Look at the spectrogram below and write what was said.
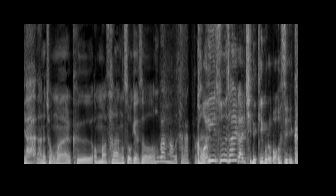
야 나는 정말 그 엄마 사랑 속에서 호강하고 살았구나. 거의 순살 갈치 느낌으로 먹었으니까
